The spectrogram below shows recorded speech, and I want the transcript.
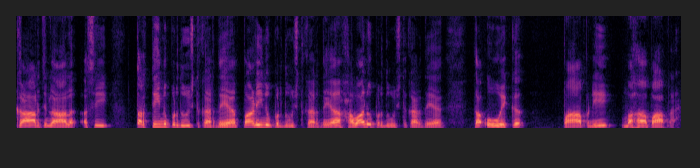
ਕਾਰਜ ਨਾਲ ਅਸੀਂ ਧਰਤੀ ਨੂੰ ਪ੍ਰਦੂਸ਼ਿਤ ਕਰਦੇ ਆ, ਪਾਣੀ ਨੂੰ ਪ੍ਰਦੂਸ਼ਿਤ ਕਰਦੇ ਆ, ਹਵਾ ਨੂੰ ਪ੍ਰਦੂਸ਼ਿਤ ਕਰਦੇ ਆ, ਤਾਂ ਉਹ ਇੱਕ ਪਾਪ ਨਹੀਂ ਮਹਾ ਪਾਪ ਹੈ।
